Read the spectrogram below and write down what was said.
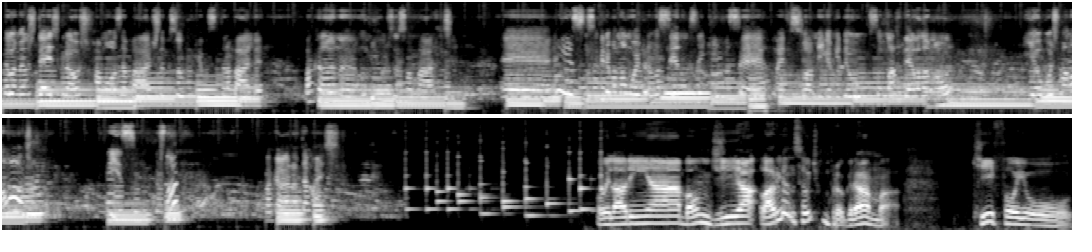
pelo menos 10 graus famosa abaixo da pessoa com quem você trabalha. Bacana, humilde da sua parte. É, é isso, só queria mandar um oi pra você. Não sei quem você é, mas sua amiga me deu o celular dela na mão. E eu vou te mandar um áudio. É isso. Gostou? Bacana, até mais. Oi, Laurinha, bom dia. Laurinha, no seu último programa, que foi o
